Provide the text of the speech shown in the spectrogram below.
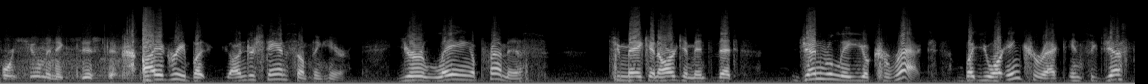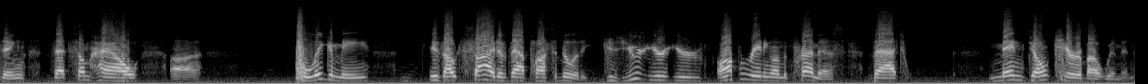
for human existence. I agree, but understand something here. You're laying a premise to make an argument that generally you're correct, but you are incorrect in suggesting that somehow uh, polygamy is outside of that possibility. Because you're, you're, you're operating on the premise that men don't care about women.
